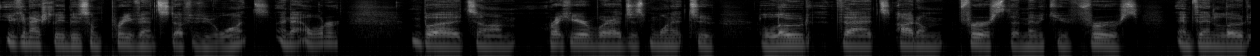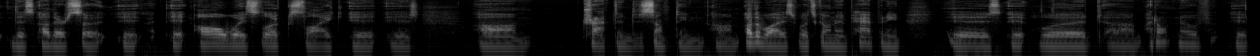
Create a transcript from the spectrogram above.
you can actually do some prevent stuff if you want in that order. But um, right here where I just want it to load that item first, the Mimikyu first, and then load this other. So it, it always looks like it is um, trapped into something. Um, otherwise, what's going to end up happening is it would, um, I don't know if it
